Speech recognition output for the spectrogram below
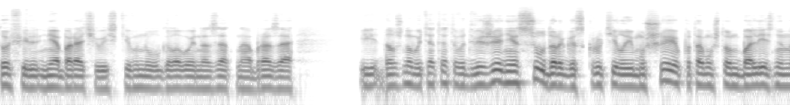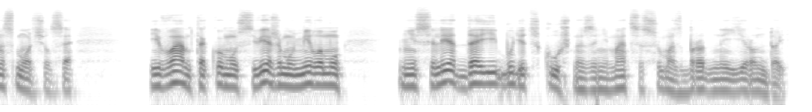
Тофель, не оборачиваясь, кивнул головой назад на образа — и, должно быть, от этого движения судорога скрутила ему шею, потому что он болезненно сморщился. И вам, такому свежему, милому, не след, да и будет скучно заниматься сумасбродной ерундой.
